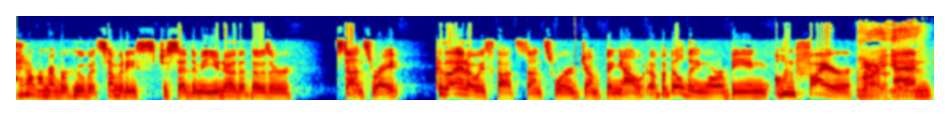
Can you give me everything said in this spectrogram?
I don't remember who, but somebody just said to me, "You know that those are stunts, right?" Because I had always thought stunts were jumping out of a building or being on fire, Right, yeah. and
